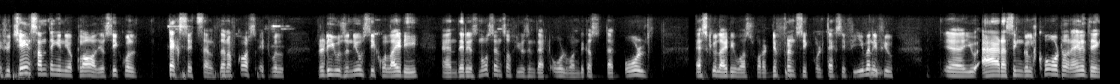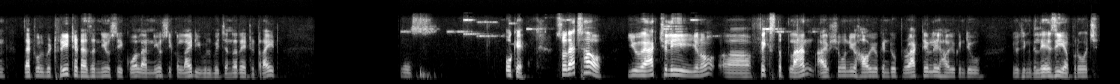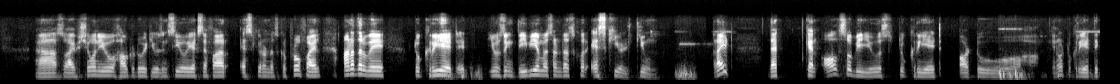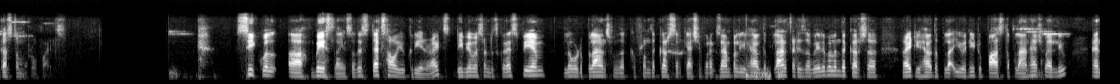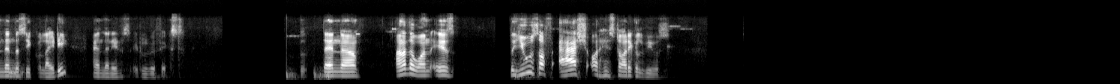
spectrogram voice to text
if you change something in your clause, your SQL text itself, then of course it will produce a new SQL ID, and there is no sense of using that old one because that old SQL ID was for a different SQL text. If you, even if you uh, you add a single quote or anything, that will be treated as a new SQL, and new SQL ID will be generated, right? Yes. Okay, so that's how you actually, you know, uh, fix the plan. I've shown you how you can do proactively, how you can do using the lazy approach. Uh, so I've shown you how to do it using COEXFR SQL underscore profile. Another way to create it using DBMS underscore SQL tune, right? That can also be used to create or to, uh, you know, to create the custom profiles. SQL uh, baseline. So this that's how you create, right? DBMS underscore SPM load plans from the from the cursor cache. For example, you have the plans that is available in the cursor, right? You have the pla- you need to pass the plan hash value and then the SQL ID, and then it's it will be fixed. Then uh, another one is the use of ash or historical views.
